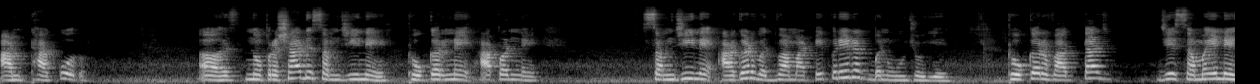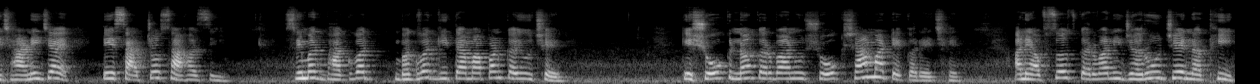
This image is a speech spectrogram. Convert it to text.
આમ ઠાકોર નો પ્રસાદ સમજીને, ઠોકરને, આપણને સમજીને આગળ વધવા માટે પ્રેરક બનવું જોઈએ. ઠોકર વાગતા જ જે સમયને જાણી જાય તે સાચો સાહસી. શ્રીમદ ભાગવત, ભગવદ્ ગીતામાં પણ કહ્યું છે કે શોક ન કરવાનું શોક શા માટે કરે છે? અને અફસોસ કરવાની જરૂર જે નથી,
